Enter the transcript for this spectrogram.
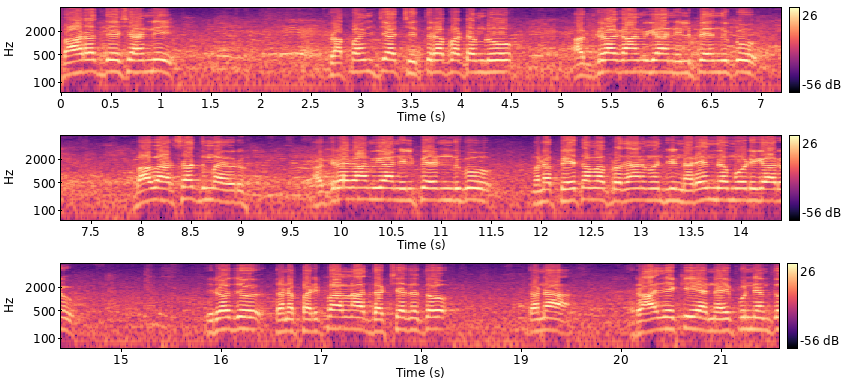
భారతదేశాన్ని ప్రపంచ చిత్రపటంలో అగ్రగామిగా నిలిపేందుకు బాబా అర్షద్ ఎవరు? అగ్రగామిగా నిలిపేందుకు మన ప్రియతమ ప్రధానమంత్రి నరేంద్ర మోడీ గారు ఈరోజు తన పరిపాలనా దక్షతతో తన రాజకీయ నైపుణ్యంతో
